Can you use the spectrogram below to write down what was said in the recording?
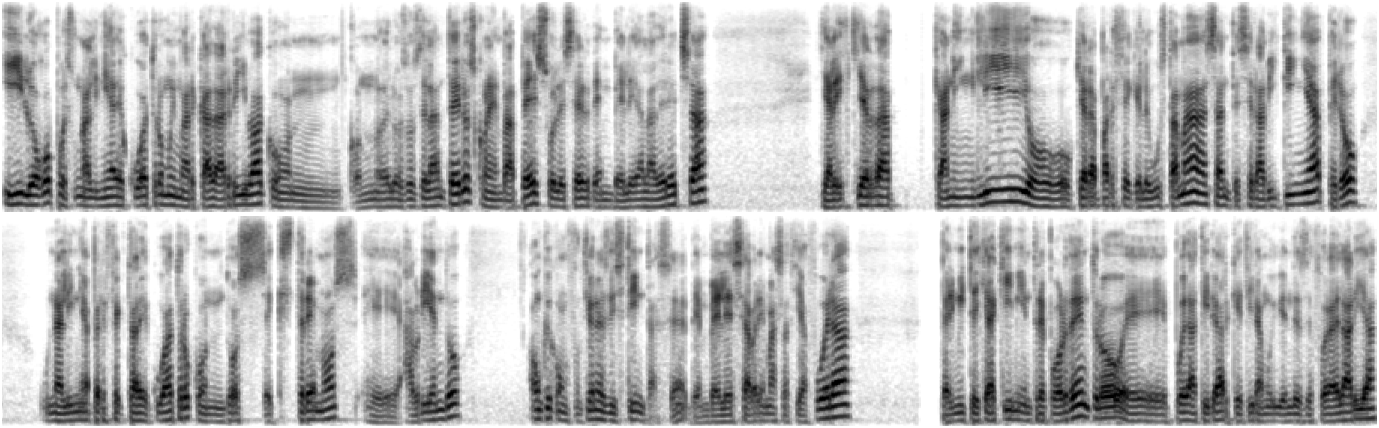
y luego pues una línea de cuatro muy marcada arriba con, uno de los dos delanteros, con Mbappé, suele ser Dembélé a la derecha y a la izquierda Canning Lee o que ahora parece que le gusta más, antes era Vitiña, pero una línea perfecta de cuatro con dos extremos eh, abriendo, aunque con funciones distintas. ¿eh? Dembélé se abre más hacia afuera, permite que Hakimi entre por dentro, eh, pueda tirar, que tira muy bien desde fuera del área,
